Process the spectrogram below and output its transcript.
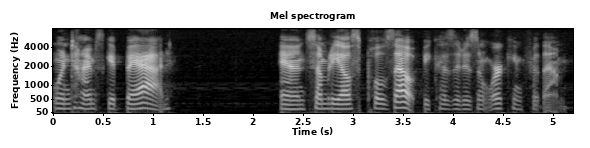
when times get bad and somebody else pulls out because it isn't working for them.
